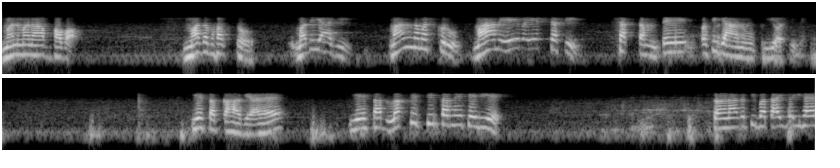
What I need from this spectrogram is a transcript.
मन मना भव। मद भक्तो मदियाजी मांग नमस्कुरु। माम एव शशि सत्यम ते प्रतिजानु प्रिय ये सब कहा गया है। ये सब लक्ष्य स्थिर करने के लिए शरणागति बताई गई है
